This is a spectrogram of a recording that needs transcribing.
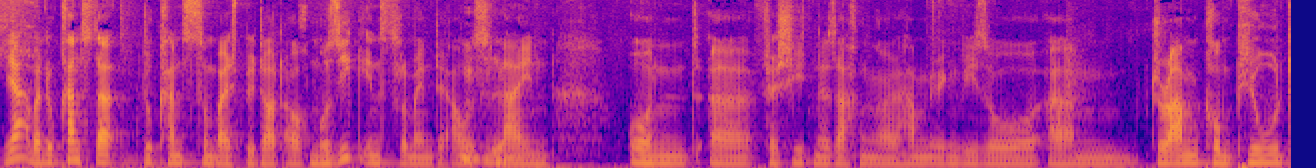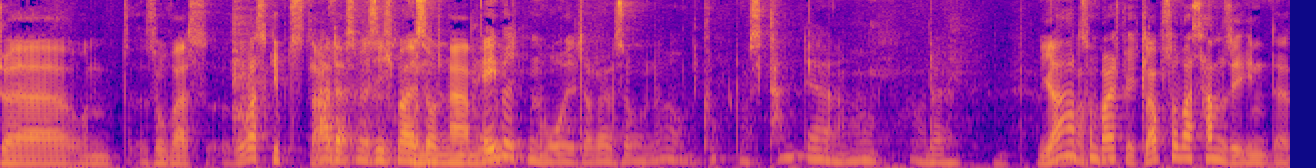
ja, aber du kannst da, du kannst zum Beispiel dort auch Musikinstrumente mhm. ausleihen. Mhm. Und äh, verschiedene Sachen äh, haben irgendwie so ähm, Drumcomputer und sowas. Sowas gibt es da. Ja, dass man sich mal und, so einen ähm, Ableton holt oder so ne? und guckt, was kann der. Oder, ja, ja zum Beispiel. Ich glaube, sowas haben sie. In, äh,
